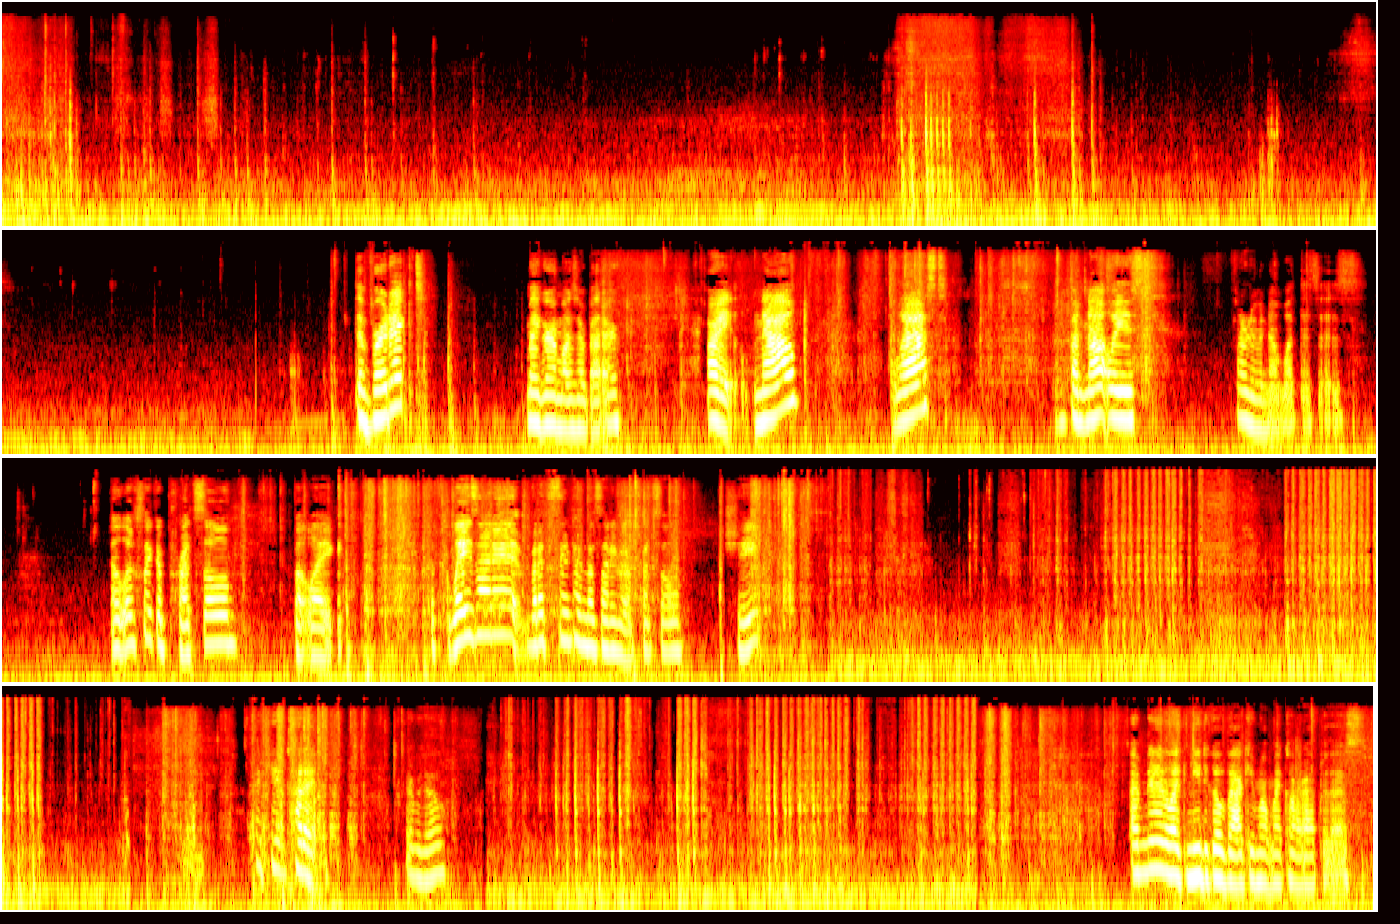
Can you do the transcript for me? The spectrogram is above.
The verdict my grandma's are better. All right, now, last but not least, I don't even know what this is. It looks like a pretzel, but like with glaze on it, but at the same time, that's not even a pretzel shape. I can't cut it. There we go. I'm gonna like need to go vacuum out my car after this.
